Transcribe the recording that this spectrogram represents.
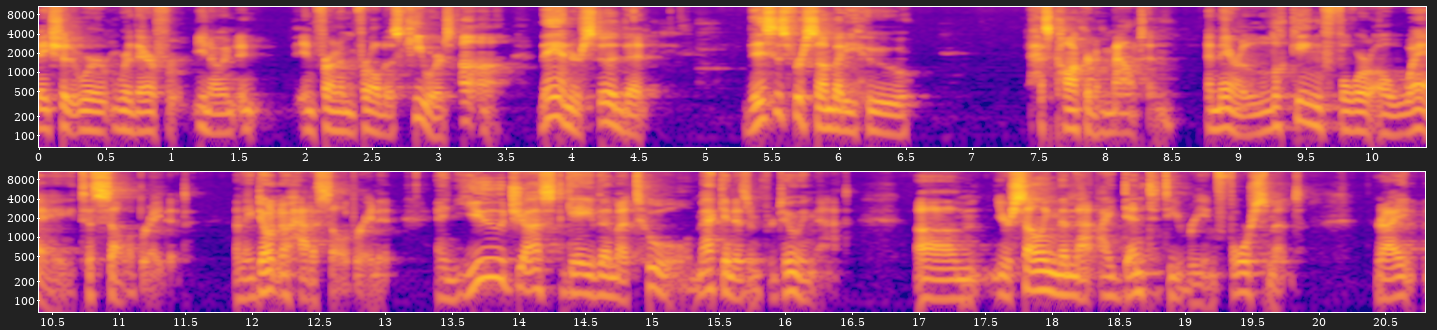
make sure that we're we're there for you know in, in front of them for all those keywords. Uh-uh. They understood that this is for somebody who has conquered a mountain and they are looking for a way to celebrate it. And they don't know how to celebrate it. And you just gave them a tool mechanism for doing that um, you're selling them that identity reinforcement right?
